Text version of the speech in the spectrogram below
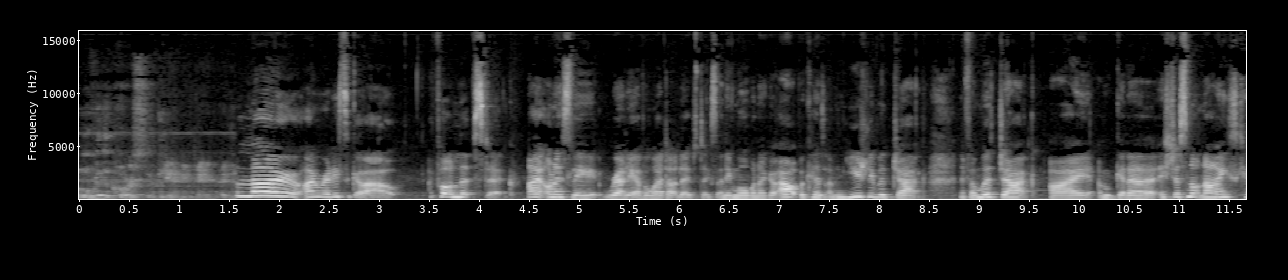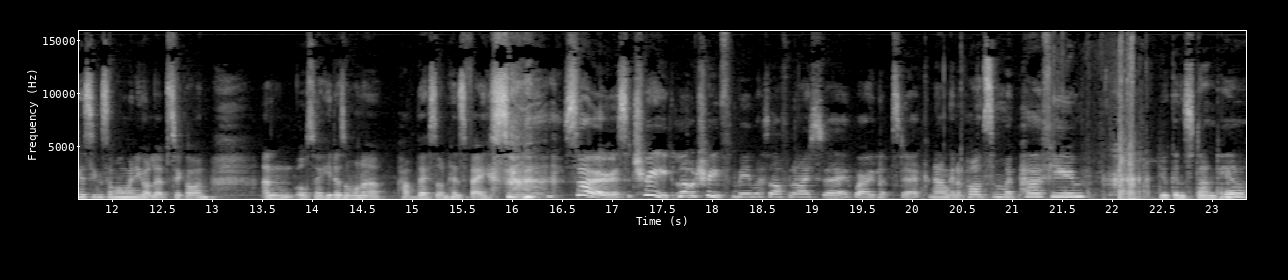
Over the course of the Candy Paint, Hello, I'm ready to go out. Put on lipstick. I honestly rarely ever wear dark lipsticks anymore when I go out because I'm usually with Jack. If I'm with Jack, I am gonna, it's just not nice kissing someone when you got lipstick on. And also he doesn't want to have this on his face. so it's a treat, little treat for me, myself and I today, wearing lipstick. Now I'm gonna put on some of my perfume. You can stand here.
